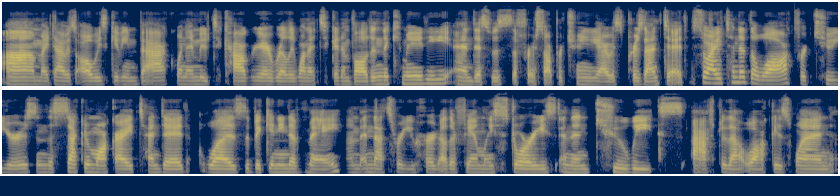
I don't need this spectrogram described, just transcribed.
um, my dad was always giving back. When I moved to Calgary, I really wanted to get involved in the community, and this was the first opportunity I was presented. So I attended the walk for two years, and the second walk I attended was the beginning of May, um, and that's where you heard other family stories. And then two weeks after that walk is when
